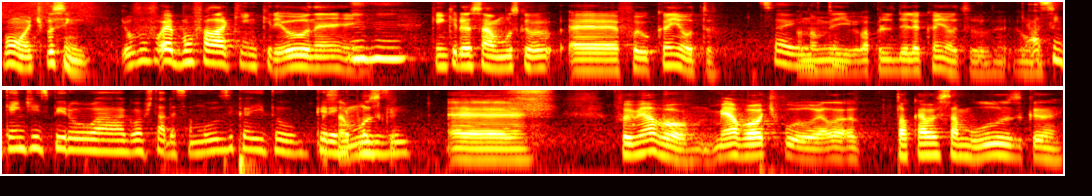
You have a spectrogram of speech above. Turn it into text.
Bom, tipo assim, eu é bom falar quem criou, né? Uhum. Quem criou essa música é, foi o Canhoto. Certo. O, nome, o apelido dele é Canhoto. Eu- Assim, quem te inspirou a gostar dessa música e tu querer Essa reproduzir? música? É, foi minha avó. Minha avó, tipo, ela tocava essa música,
